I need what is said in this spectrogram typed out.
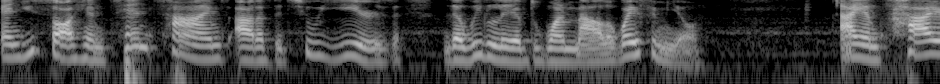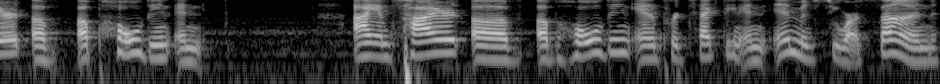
and you saw him 10 times out of the two years that we lived one mile away from you. I am tired of upholding an I am tired of upholding and protecting an image to our son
